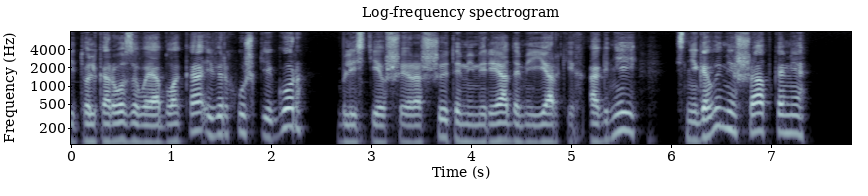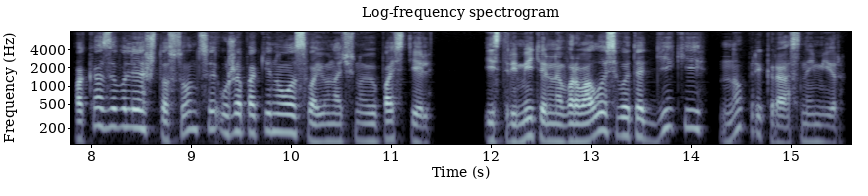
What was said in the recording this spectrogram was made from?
и только розовые облака и верхушки гор, блестевшие расшитыми мириадами ярких огней, снеговыми шапками, показывали, что солнце уже покинуло свою ночную постель и стремительно ворвалось в этот дикий, но прекрасный мир.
